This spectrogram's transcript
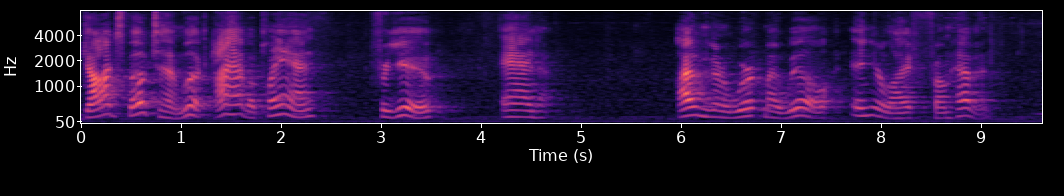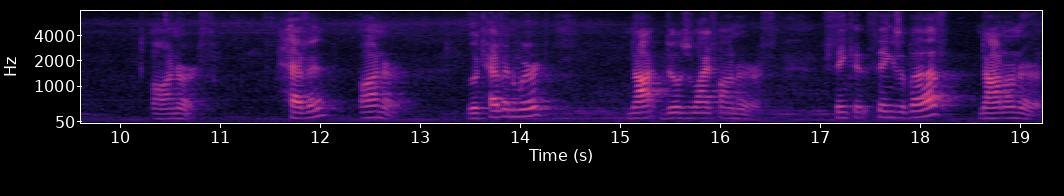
God spoke to him. Look, I have a plan for you, and I'm going to work my will in your life from heaven on earth. Heaven on earth. Look heavenward, not build your life on earth. Think of things above, not on earth.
